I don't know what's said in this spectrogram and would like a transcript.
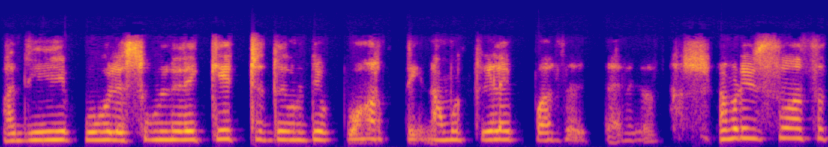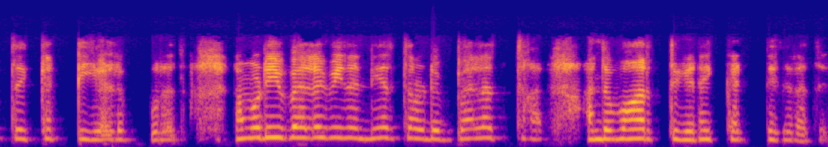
அதே போல சூழ்நிலைக்கேற்றது அவனுடைய வார்த்தை நமக்கு இழைப்பாறுதல் தருகிறது. நம்முடைய விசுவாசத்தை கட்டி எழுப்புறது நம்முடைய பலவீன நேரத்தினுடைய பலத்தால் அந்த வார்த்தை கட்டுகிறது.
